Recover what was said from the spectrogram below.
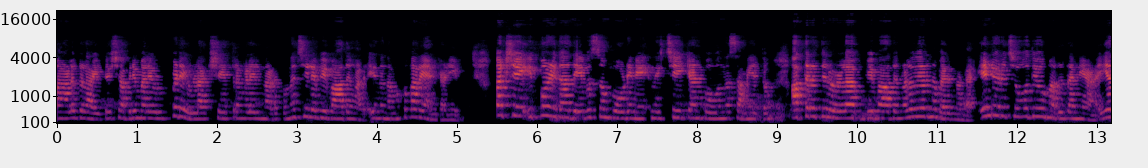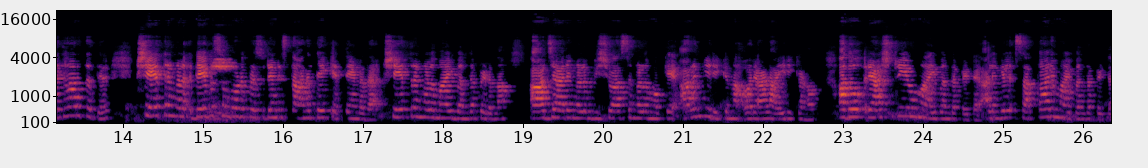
നാളുകളായിട്ട് ശബരിമല ഉൾപ്പെടെയുള്ള ക്ഷേത്രങ്ങളിൽ നടക്കുന്ന ചില വിവാദങ്ങൾ എന്ന് നമുക്ക് പറയാൻ കഴിയും. പക്ഷേ ഇപ്പോഴിതാ ദേവസ്വം ബോർഡിനെ നിശ്ചയിക്കാൻ പോകുന്ന സമയത്തും അത്തരത്തിലുള്ള വിവാദങ്ങൾ ഉയർന്നു വരുന്നുണ്ട്. എന്റെ ഒരു ചോദ്യവും അത് തന്നെയാണ്. യഥാർത്ഥത്തിൽ ക്ഷേത്രങ്ങൾ ദേവസ്വം ബോർഡ് പ്രസിഡന്റ് സ്ഥാനത്തേക്ക് എത്തേണ്ടത് ക്ഷേത്രങ്ങളുമായി ബന്ധപ്പെടുന്ന ആചാരങ്ങളും വിശ്വാസങ്ങളും ഒക്കെ അറിഞ്ഞിരിക്കുന്ന ഒരാളായിരിക്കണോ. അതോ രാഷ്ട്രീയവുമായി ബന്ധപ്പെട്ട് അല്ലെങ്കിൽ സർക്കാരുമായി ബന്ധപ്പെട്ട്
